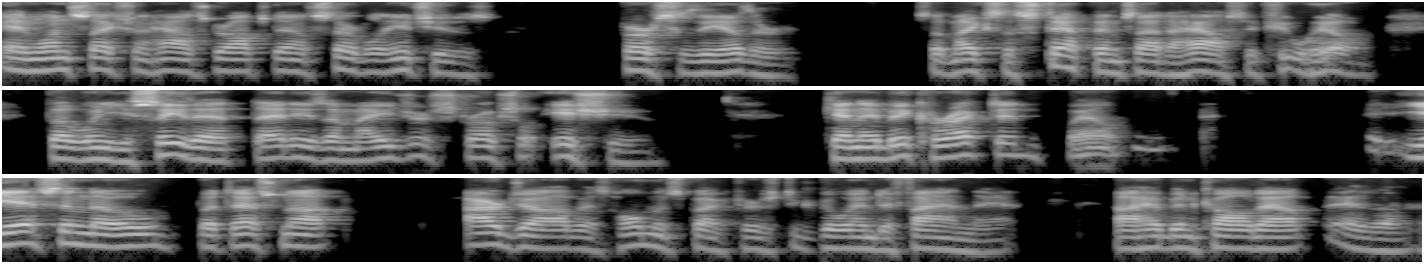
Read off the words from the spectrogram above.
And one section of the house drops down several inches versus the other. So it makes a step inside the house, if you will. But when you see that, that is a major structural issue. Can they be corrected? Well, yes and no, but that's not our job as home inspectors to go and define that. I have been called out as an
